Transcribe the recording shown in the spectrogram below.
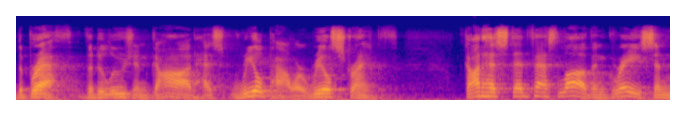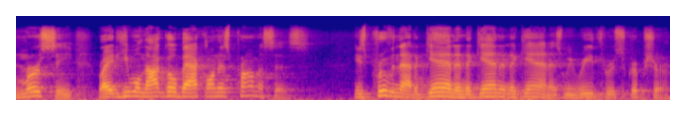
the breath, the delusion, God has real power, real strength. God has steadfast love and grace and mercy, right? He will not go back on his promises. He's proven that again and again and again as we read through Scripture.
